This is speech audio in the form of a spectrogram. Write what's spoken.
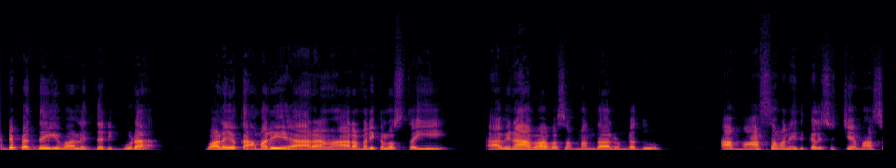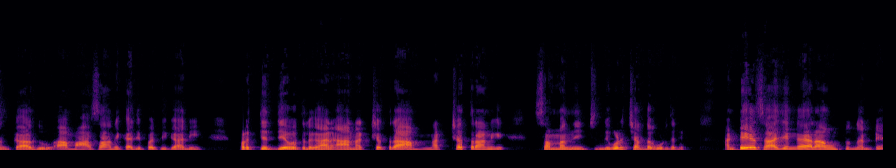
అంటే పెద్ద వాళ్ళిద్దరికి కూడా వాళ్ళ యొక్క అమరి అర అరమరికలు వస్తాయి అవినాభావ సంబంధాలు ఉండదు ఆ మాసం అనేది కలిసి వచ్చే మాసం కాదు. ఆ మాసానికి అధిపతి కానీ ప్రత్యదేవతలు కానీ ఆ నక్షత్ర ఆ నక్షత్రానికి సంబంధించింది కూడా చెందకూడదని. అంటే సహజంగా ఎలా ఉంటుందంటే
